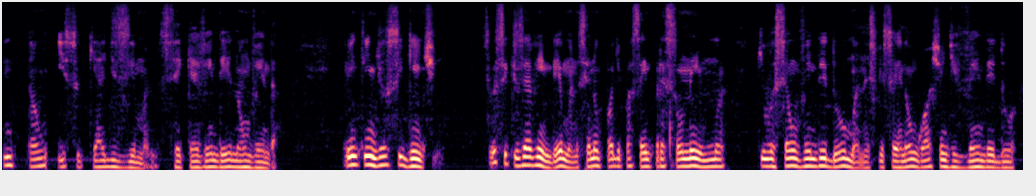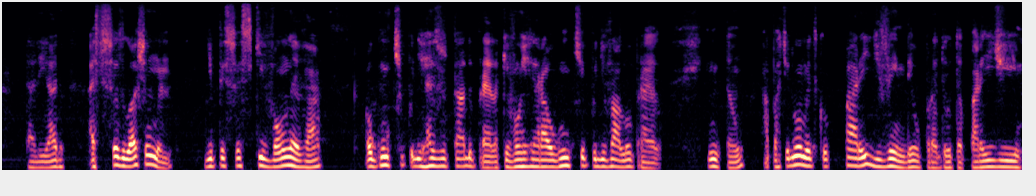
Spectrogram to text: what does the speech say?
então isso quer dizer, mano? Você quer vender, não venda. Eu entendi o seguinte: se você quiser vender, mano, você não pode passar impressão nenhuma que você é um vendedor, mano. As pessoas não gostam de vendedor, tá ligado? As pessoas gostam, mano, de pessoas que vão levar algum tipo de resultado para ela, que vão gerar algum tipo de valor para ela. Então, a partir do momento que eu parei de vender o produto, eu parei de.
